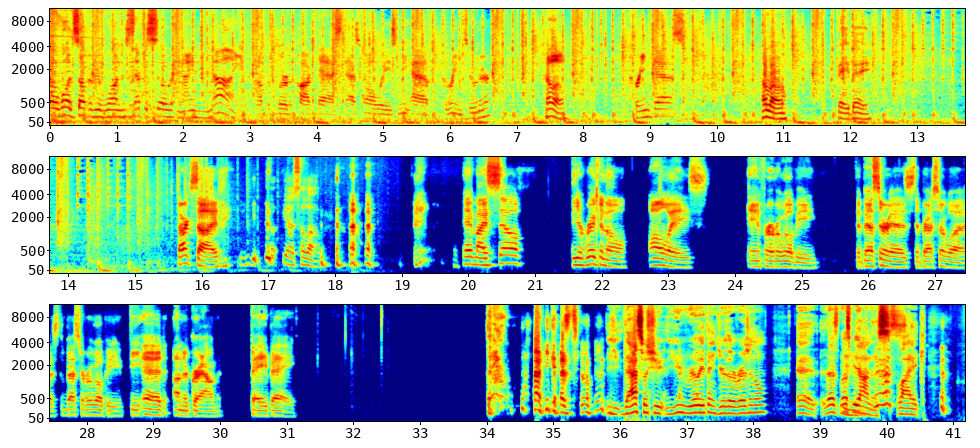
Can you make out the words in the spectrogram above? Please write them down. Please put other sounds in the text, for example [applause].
Yo, what's up, everyone? This is episode 99 of the Blurred Podcast. As always, we have Greentuner, Hello. Creamcast, Hello, baby. Darksyd, [laughs] Yes, hello. [laughs] and myself, the original, always, and forever will be. The best there is, the best there was, the best there ever will be. The Ed Underground, Bay Bay. [laughs] How you guys doing? That's what you you really think you're the original? Eh, let's let's be Mm. honest. Yes. Like,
